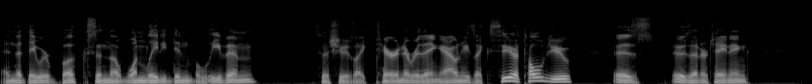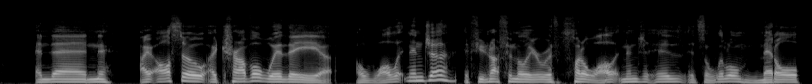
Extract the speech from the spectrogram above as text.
and that they were books and the one lady didn't believe him so she was like tearing everything out. And he's like, see, I told you is it was entertaining. And then I also I travel with a uh, a wallet ninja. If you're not familiar with what a wallet ninja is, it's a little metal.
